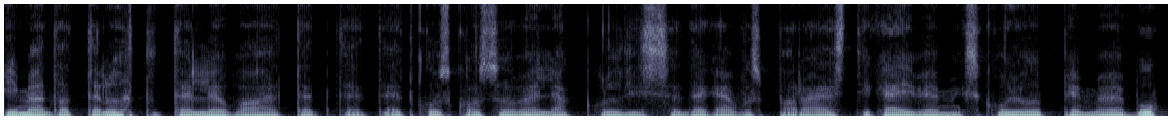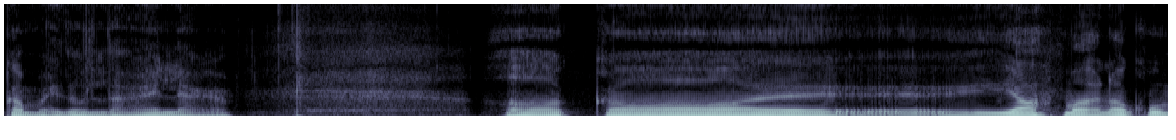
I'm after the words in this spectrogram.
pimedatel õhtutel juba, et, et, et, et kus Kossu väljakul siis see tegevus parajasti käib ja miks koju õppima ja puhkama ei tulda välja, aga aga eh, jah, ma nagu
